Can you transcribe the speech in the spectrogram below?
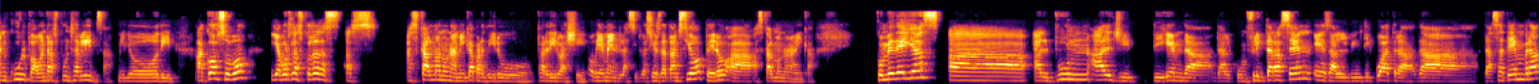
en culpa o en responsabilitza, millor dit, a Kosovo, i llavors les coses es, es, es calmen una mica, per dir-ho per dir així. Òbviament, la situació és de tensió, però uh, es calmen una mica. Com bé deies, uh, el punt àlgid diguem, de, del conflicte recent és el 24 de, de setembre,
